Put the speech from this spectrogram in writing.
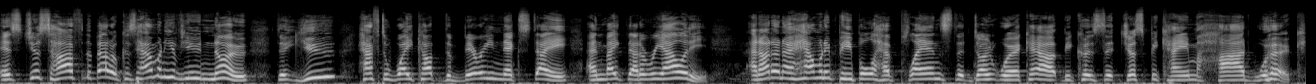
It's just half of the battle because how many of you know that you have to wake up the very next day and make that a reality? And I don't know how many people have plans that don't work out because it just became hard work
